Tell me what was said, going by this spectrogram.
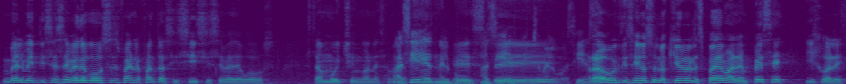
Melvin dice, ¿se ve de huevos es Final Fantasy? Sí, sí se ve de huevos. Está muy chingón esa madre. Así es, Melbo. así es, este, así es. Raúl dice, yo solo quiero el Spider-Man en PC. Híjole.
